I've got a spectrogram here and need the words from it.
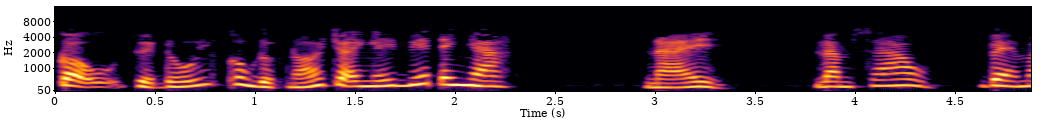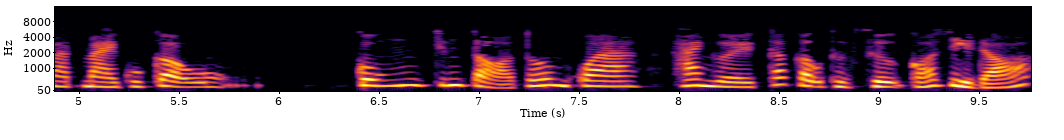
Cậu tuyệt đối không được nói cho anh ấy biết đấy nha. Này, làm sao? Vẻ mặt mày của cậu cũng chứng tỏ tối hôm qua hai người các cậu thực sự có gì đó.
